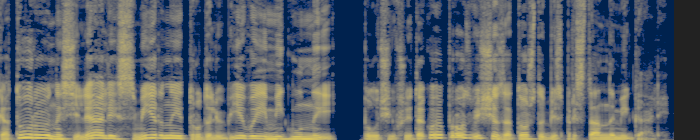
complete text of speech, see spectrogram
которую населяли смирные трудолюбивые мигуны, получившие такое прозвище за то, что беспрестанно мигали.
